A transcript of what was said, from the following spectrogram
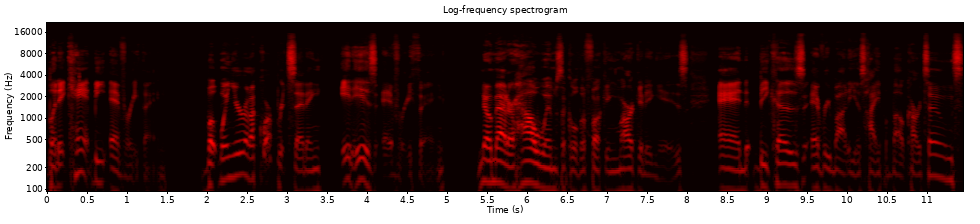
but it can't be everything. But when you're in a corporate setting, it is everything. No matter how whimsical the fucking marketing is. And because everybody is hype about cartoons,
